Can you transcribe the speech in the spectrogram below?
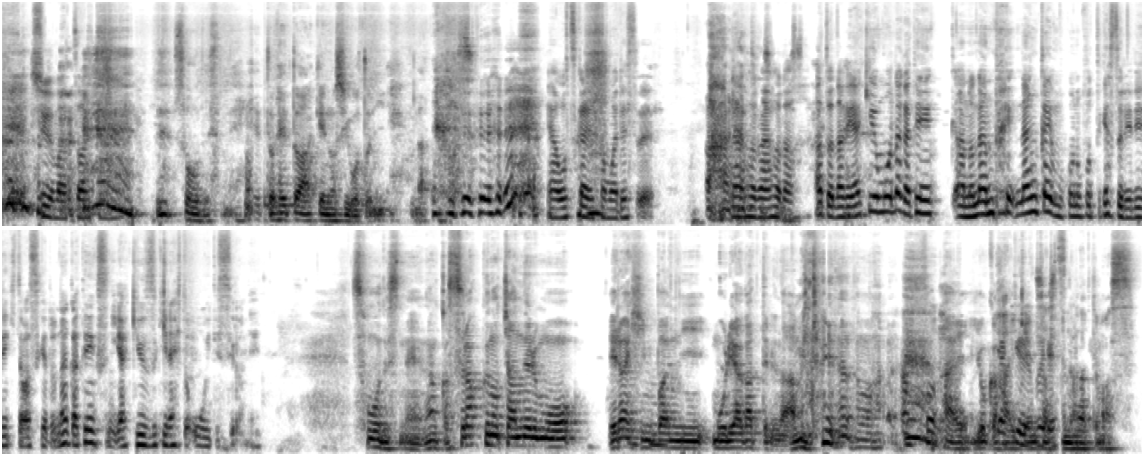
週末は。そうですね。ヘトヘト明けの仕事になってます。いや、お疲れ様です。あなるほど、なるほどあとなんか野球も、なんか、てあの、何回、何回もこのポッドキャストで出てきてますけど、なんか、10X に野球好きな人多いですよね。そうですね。なんか Slack のチャンネルもえらい頻繁に盛り上がってるな、みたいなのは、うなんだはい、よく拝見させてもらってます。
